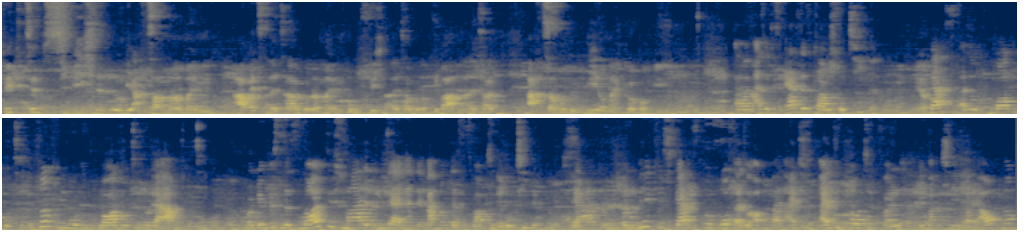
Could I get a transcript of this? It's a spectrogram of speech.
Quick-Tipps, wie ich denn irgendwie achtsamer in meinem Arbeitsalltag oder meinem beruflichen Alltag oder privaten Alltag achtsamer mit mir und meinem Körper umgehe? Ähm, also das erste ist, glaube ich, Routine. Ja. Ganz, also Morgenroutine. Fünf Minuten Morgenroutine oder Abendroutine. Und wir müssen es 90 Mal hintereinander machen, um dass es überhaupt zu einer Routine wird. Ja? Und wirklich ganz bewusst, also auch in meinen Einzelcoachings, weil äh, die mache ich nebenbei auch noch,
